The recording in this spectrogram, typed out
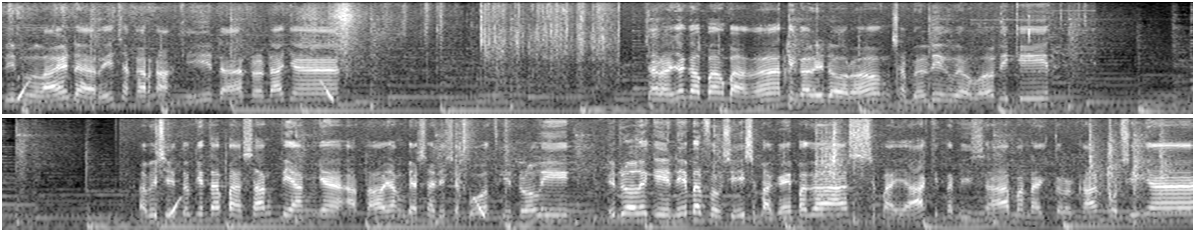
Dimulai dari cakar kaki dan rodanya. Caranya gampang banget, tinggal didorong sambil di wheel dikit. Habis itu kita pasang tiangnya atau yang biasa disebut hidrolik. Hidrolik ini berfungsi sebagai pegas supaya kita bisa menaik turunkan kursinya.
